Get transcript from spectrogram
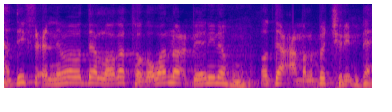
Haddii ficilnimada dee looga tago waa nooc beeninahum oo dee camalba jirinba.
